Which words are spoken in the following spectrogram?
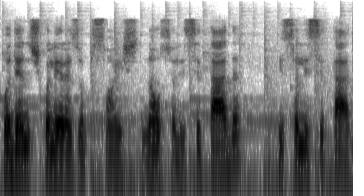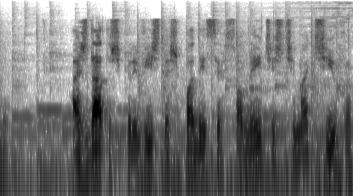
podendo escolher as opções não solicitada e solicitada. As datas previstas podem ser somente estimativa,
